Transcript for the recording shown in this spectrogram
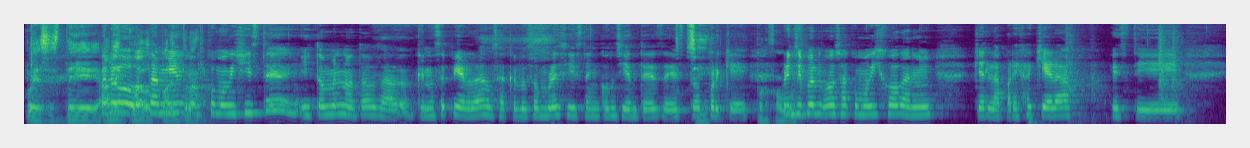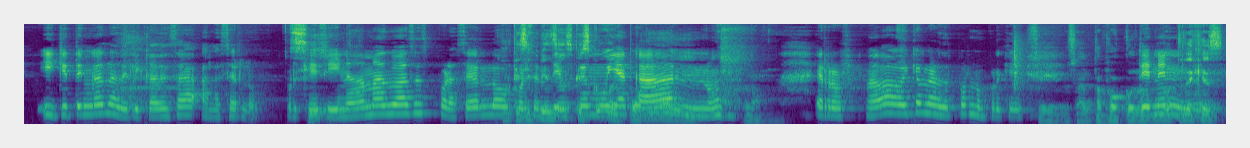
pues esté adecuado Pero para también, entrar. como dijiste, y tomen nota, o sea, que no se pierda, o sea, que los hombres sí estén conscientes de esto, Sí, porque por principalmente, o sea, como dijo Dani, que la pareja quiera, este, y que tengas la delicadeza al hacerlo. Porque Sí. si nada más lo haces por hacerlo, Porque por si que sentirte como muy acá, y- no, No, error. Ah, hay que hablar del porno porque sí, o sea, tampoco, no, Tienen- no te dejes...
